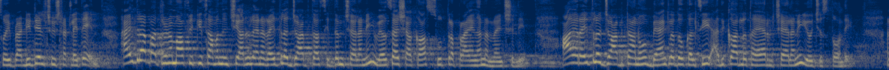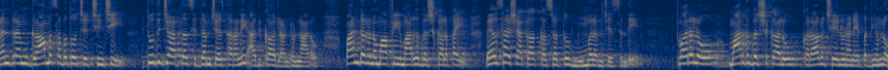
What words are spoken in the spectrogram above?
సో ఇప్పుడు ఆ డీటెయిల్స్ చూసినట్లయితే హైదరాబాద్ రుణమాఫీకి సంబంధించి అర్హులైన రైతుల జాబితా సిద్ధం చేయాలని వ్యవసాయ శాఖ సూత్రప్రాయంగా నిర్ణయించింది. ఆయా రైతుల జాబితాను బ్యాంకులతో కలిసి అధికారులు తయారు చేయాలని యోచిస్తోంది. అనంతరం గ్రామ సభతో చర్చించి తుది జాబితా సిద్ధం చేస్తారని అధికారులు అంటున్నారు. పంట రుణమాఫీ మార్గదర్శకాలపై వ్యవసాయ శాఖ కసరత్తు ముమ్మరం చేసింది. త్వరలో మార్గదర్శకాలు ఖరారు చేయనున్న నేపథ్యంలో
